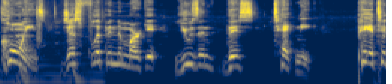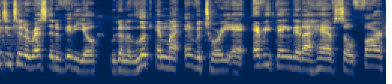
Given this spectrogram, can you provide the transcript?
coins just flipping the market using this technique. Pay attention to the rest of the video. We're going to look in my inventory at everything that I have so far.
